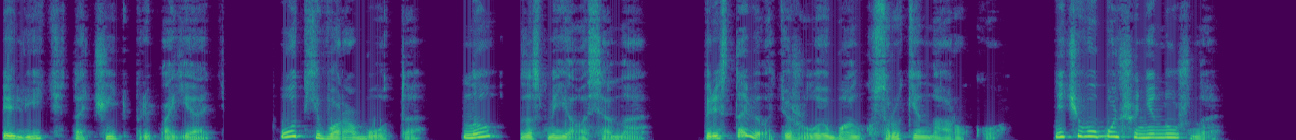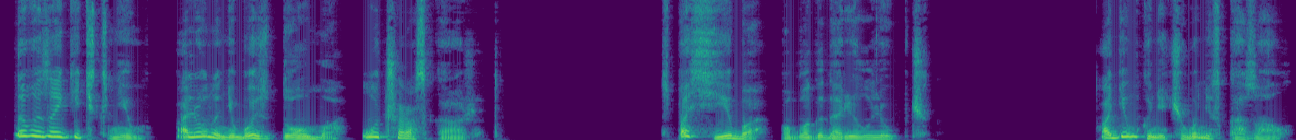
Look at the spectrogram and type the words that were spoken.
Пилить, точить, припаять. Вот его работа. Ну, засмеялась она. Переставила тяжелую банку с руки на руку. Ничего больше не нужно. Да вы зайдите к ним. Алена, небось, дома. Лучше расскажет. Спасибо, поблагодарил Любчик. А Димка ничего не сказал.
